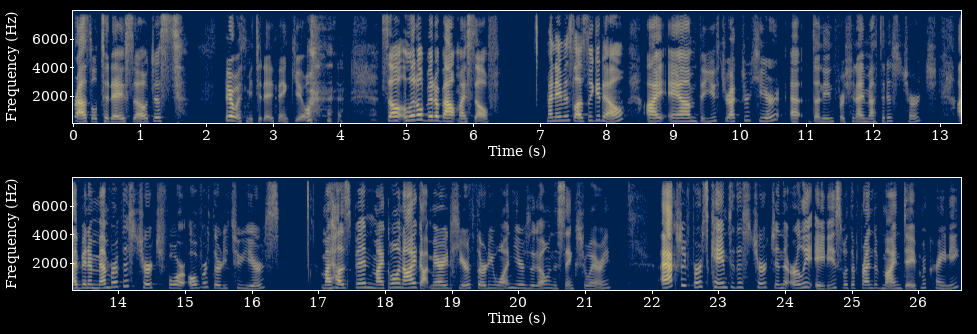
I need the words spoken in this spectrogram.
frazzled today, so just bear with me today. Thank you. so, a little bit about myself. My name is Leslie Goodell. I am the youth director here at Dunedin First United Methodist Church. I've been a member of this church for over 32 years. My husband, Michael, and I got married here 31 years ago in the sanctuary. I actually first came to this church in the early 80s with a friend of mine, Dave McCraney,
